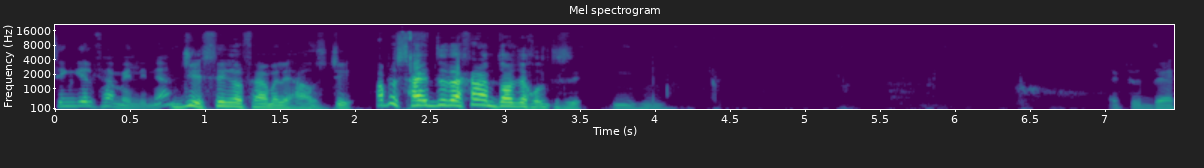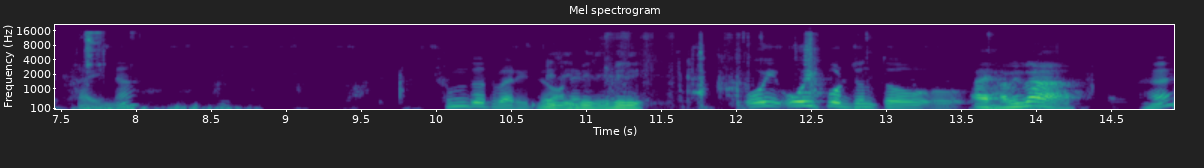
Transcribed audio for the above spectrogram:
সিঙ্গেল ফ্যামিলি না? জি সিঙ্গেল ফ্যামিলি হাউস জি। আপনি সাইড দিয়ে দেখান আমি দরজা খুলতেছি। একটু দেখাই না? সুন্দর বাড়ি তো ওই ওই পর্যন্ত আই হাবিবা। হ্যাঁ?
